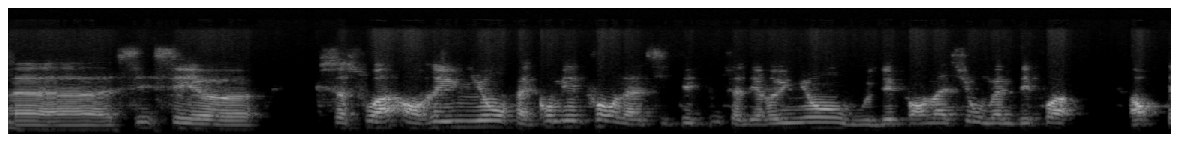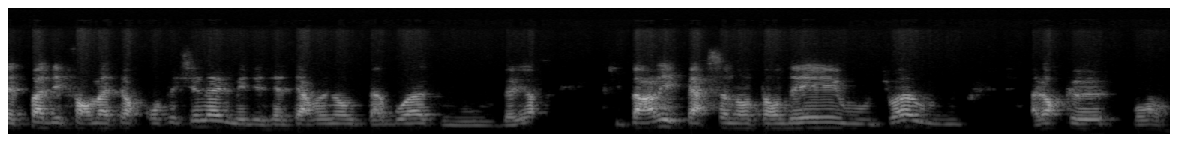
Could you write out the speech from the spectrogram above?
euh, c'est, euh, que ce soit en réunion, enfin combien de fois on a assisté tous à des réunions ou des formations, ou même des fois, alors peut-être pas des formateurs professionnels, mais des intervenants de ta boîte ou d'ailleurs qui parlaient, personne n'entendait, ou tu vois, ou, alors que bon,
